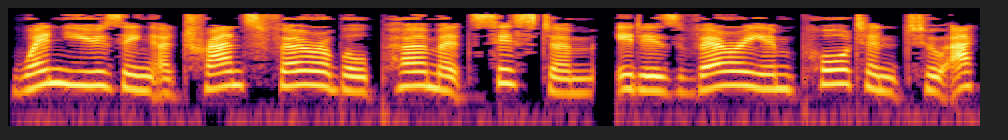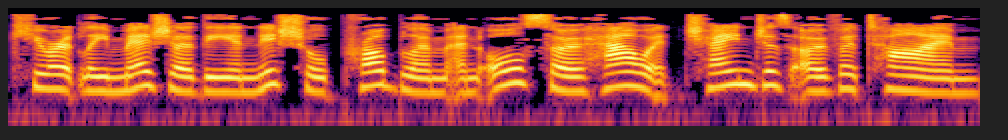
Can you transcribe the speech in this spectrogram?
When using a transferable permit system, it is very important to accurately measure the initial problem and also how it changes over time.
